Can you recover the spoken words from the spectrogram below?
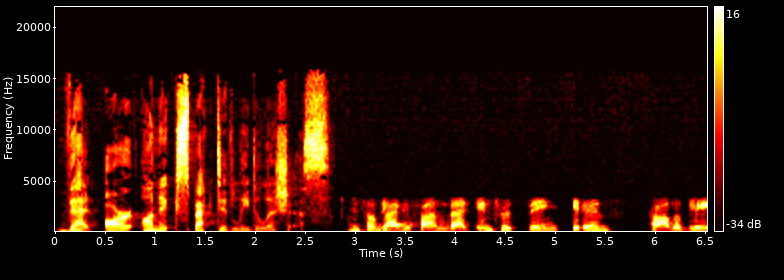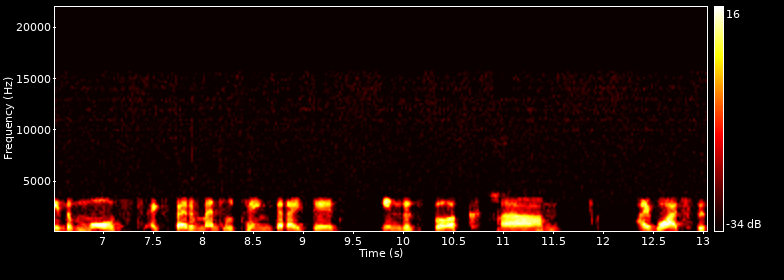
that are unexpectedly delicious. I'm so glad you found that interesting. It is probably the most experimental thing that I did in this book. Um, I watched this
